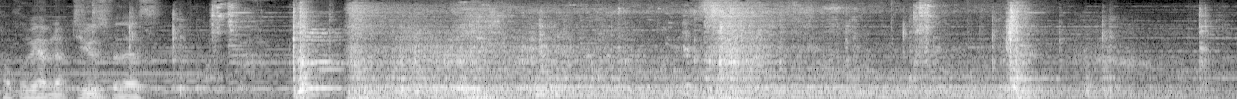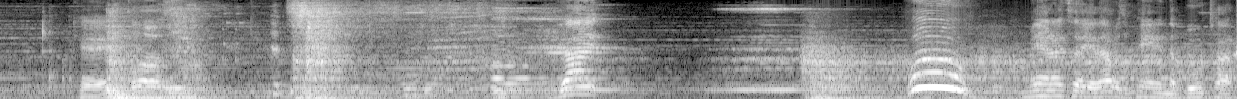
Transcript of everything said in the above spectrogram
Hopefully we have enough juice for this. Okay, close. Got it. Woo! Man, I tell you, that was a pain in the bootate.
